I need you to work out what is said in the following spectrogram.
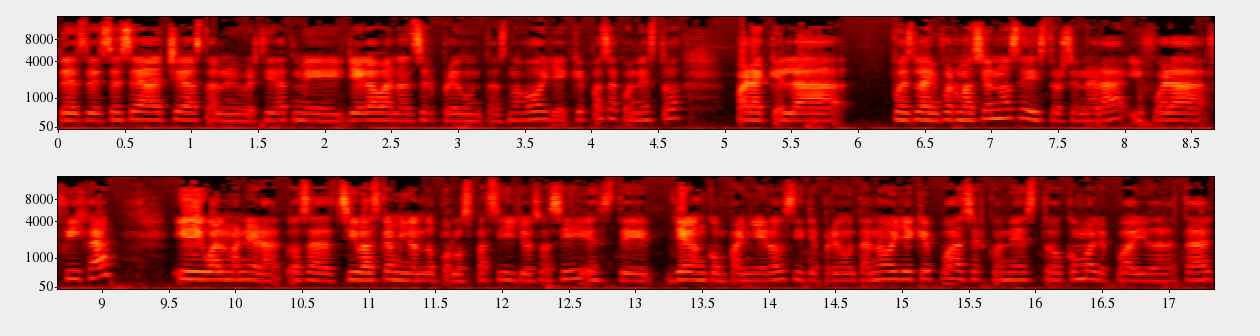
desde CCH hasta la universidad me llegaban a hacer preguntas no oye qué pasa con esto para que la pues la información no se distorsionara y fuera fija y de igual manera, o sea, si vas caminando por los pasillos así, este, llegan compañeros y te preguntan, oye, ¿qué puedo hacer con esto? ¿Cómo le puedo ayudar a tal?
